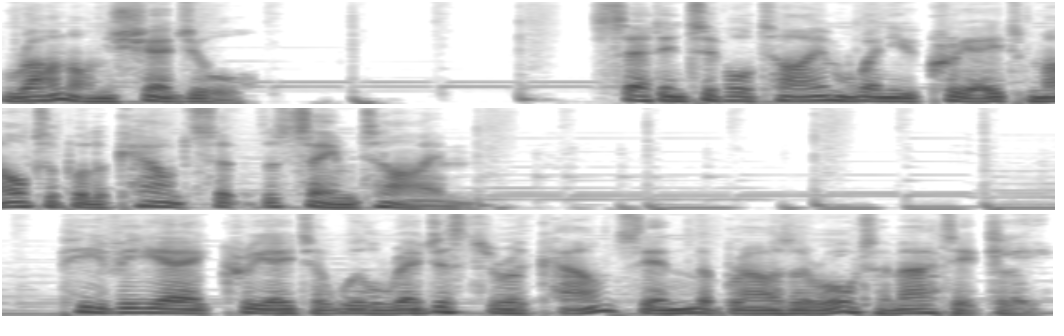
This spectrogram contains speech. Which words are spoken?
Run on schedule. Set interval time when you create multiple accounts at the same time. PVA Creator will register accounts in the browser automatically.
